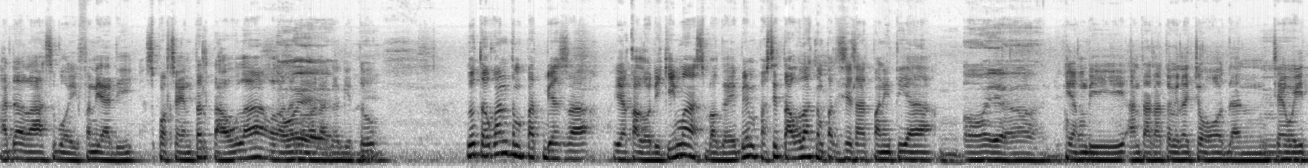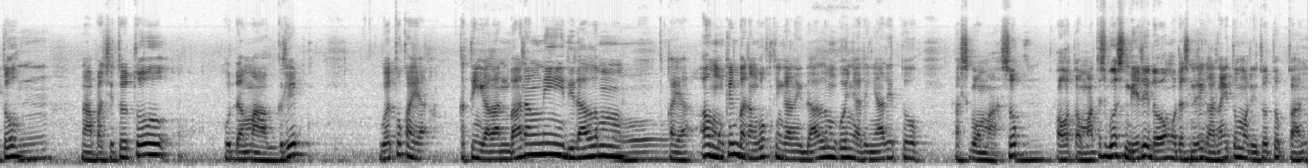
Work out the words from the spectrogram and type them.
adalah sebuah event ya di Sport Center, tau lah olahraga olahraga gitu. lu tau kan tempat biasa ya kalau di Kima sebagai BEM pasti tau lah tempat istirahat panitia. Oh ya. yang di antara toilet cowok dan cewek itu. Nah pas itu tuh udah maghrib gue tuh kayak ketinggalan barang nih di dalam. Oh. kayak oh mungkin barang gue ketinggalan di dalam gue nyari nyari tuh. Pas gue masuk otomatis gue sendiri dong udah sendiri karena itu mau ditutup kan.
